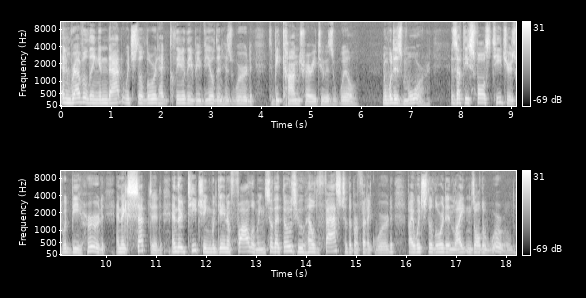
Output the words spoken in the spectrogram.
and reveling in that which the Lord had clearly revealed in His Word to be contrary to His will. And what is more, is that these false teachers would be heard and accepted, and their teaching would gain a following, so that those who held fast to the prophetic word by which the Lord enlightens all the world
